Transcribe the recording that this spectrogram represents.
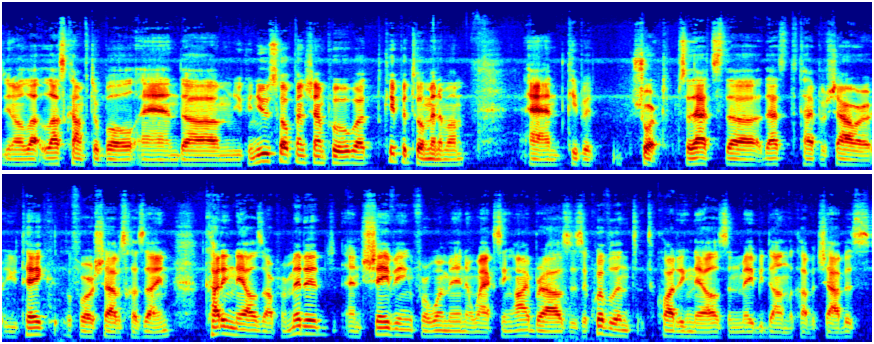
you know le- less comfortable, and um, you can use soap and shampoo, but keep it to a minimum, and keep it short. So that's the that's the type of shower you take for Shabbos Chazayin. Cutting nails are permitted, and shaving for women and waxing eyebrows is equivalent to cutting nails and may be done the Kavod Shabbos.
